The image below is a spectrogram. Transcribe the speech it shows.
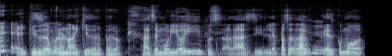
X, o sea, bueno, no X, o sea, pero, o sea, se murió y pues, o sea, así le pasa, o sea, es como,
